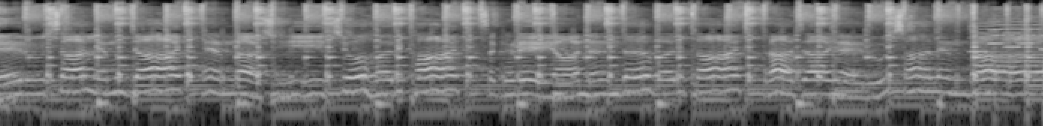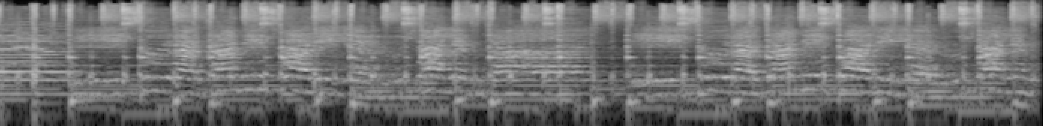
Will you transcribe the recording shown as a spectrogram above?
યરૂશાલેમ જાય એમના શીશો હરખાય સઘળે આનંદ વર્તાય રાજા યરૂશાલેમ જાય પ્રભુની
